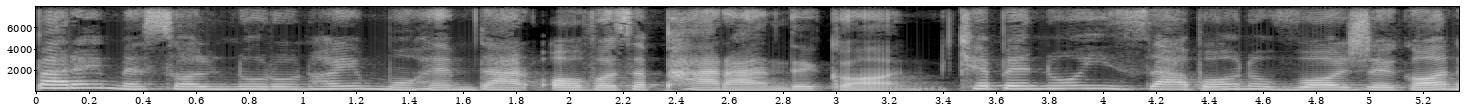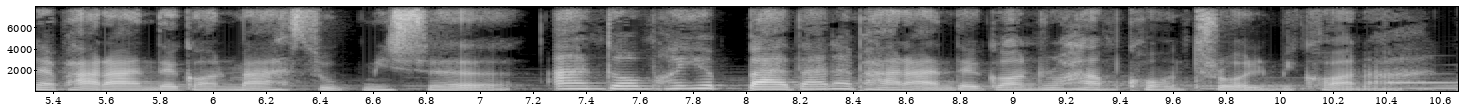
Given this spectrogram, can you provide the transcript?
برای مثال نورون های مهم در آواز پرندگان که به نوعی زبان و واژگان پرندگان محسوب میشه اندام های بدن پرندگان رو هم کنترل می‌کنن.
